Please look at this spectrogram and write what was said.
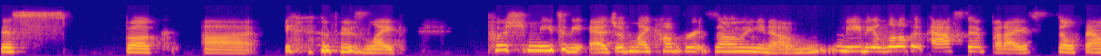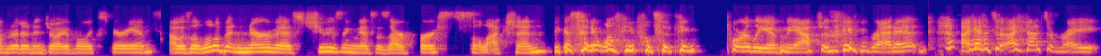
this book uh, is like push me to the edge of my comfort zone, you know, maybe a little bit past it, but I still found it an enjoyable experience. I was a little bit nervous choosing this as our first selection because I didn't want people to think poorly of me after they've read it. I had to I had to write,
